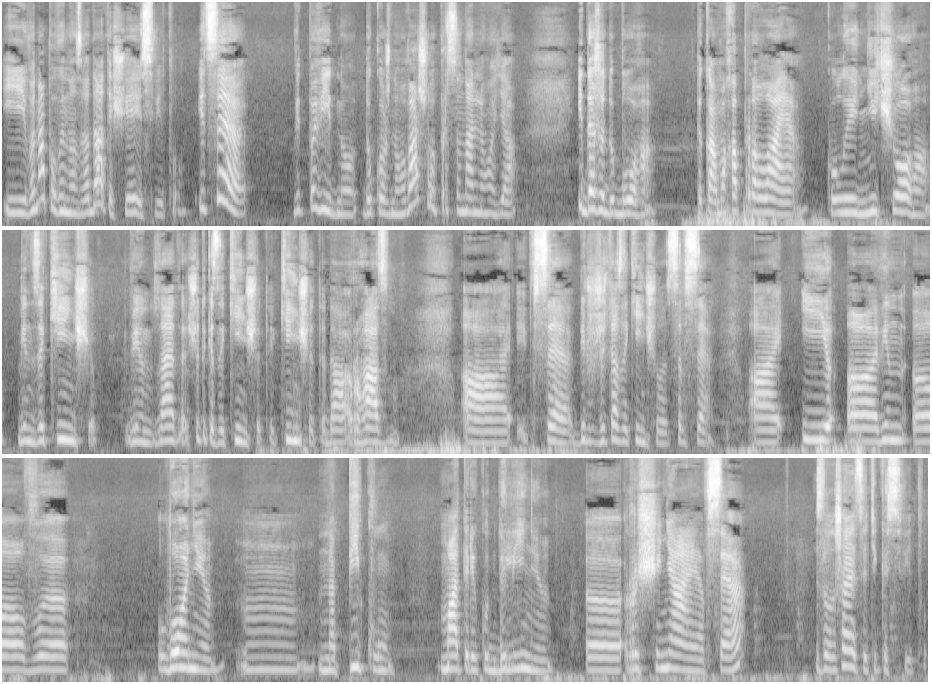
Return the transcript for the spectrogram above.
І вона повинна згадати, що я є світло. І це відповідно до кожного вашого персонального я, і навіть до Бога. Така махапралая, коли нічого він закінчив. Він знаєте, що таке закінчити? Кінчити, да, оргазм. А, все, більше життя закінчилось, це все. А, і а, він а, в лоні на піку матері Кунделіні е, розчиняє все, і залишається тільки світло.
